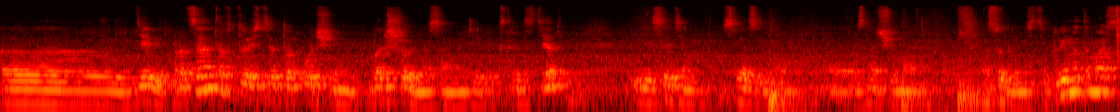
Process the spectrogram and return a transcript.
9%, то есть это очень большой на самом деле экстренситет, и с этим связаны значимые особенности климата Марса.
